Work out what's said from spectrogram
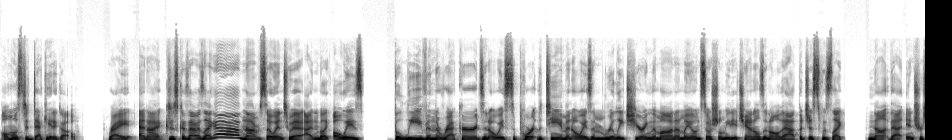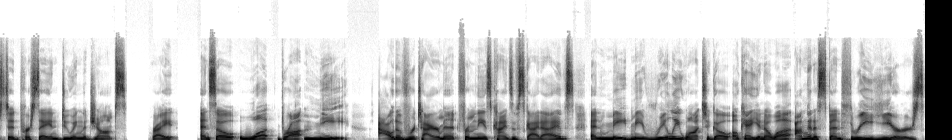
almost a decade ago. Right. And I just because I was like, ah, I'm not so into it. I'm like always believe in the records and always support the team and always am really cheering them on on my own social media channels and all that, but just was like not that interested per se in doing the jumps. Right. And so, what brought me out of retirement from these kinds of skydives and made me really want to go, okay, you know what? I'm going to spend three years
